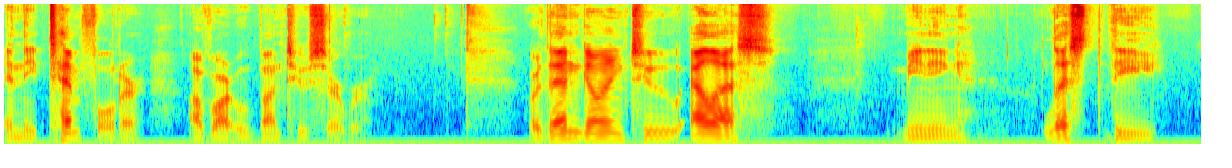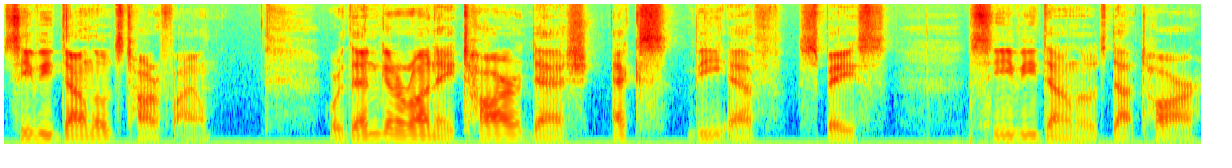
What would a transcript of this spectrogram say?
in the temp folder of our Ubuntu server. We're then going to ls, meaning list the CV downloads tar file. We're then going to run a tar-xvf space CV downloads.tar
